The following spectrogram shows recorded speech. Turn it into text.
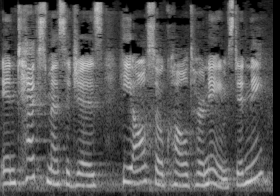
in text messages, he also called her names, didn't he?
